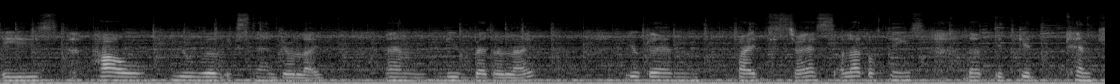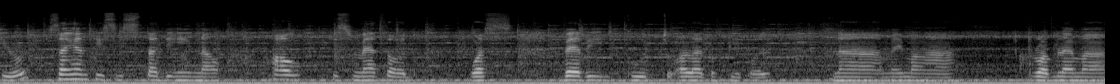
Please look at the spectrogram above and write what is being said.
is how you will extend your life and live better life you can fight stress, a lot of things that it can, can cure. Scientists is studying now how his method was very good to a lot of people na may mga problema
